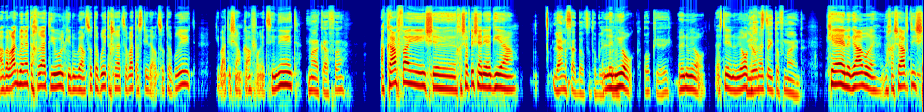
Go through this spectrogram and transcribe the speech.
אבל רק באמת אחרי הטיול, כאילו בארצות הברית, אחרי הצבא טסתי לארצות הברית, קיבלתי שם כאפה רצינית. מה הכאפה? הכאפה היא שחשבתי שאני אגיע לאן נסעת בארצות הברית? לניו? יורק, אוקיי. לניו יורק. טסתי לניו יורק. New York state of mind. כן, לגמרי. וחשבתי ש...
